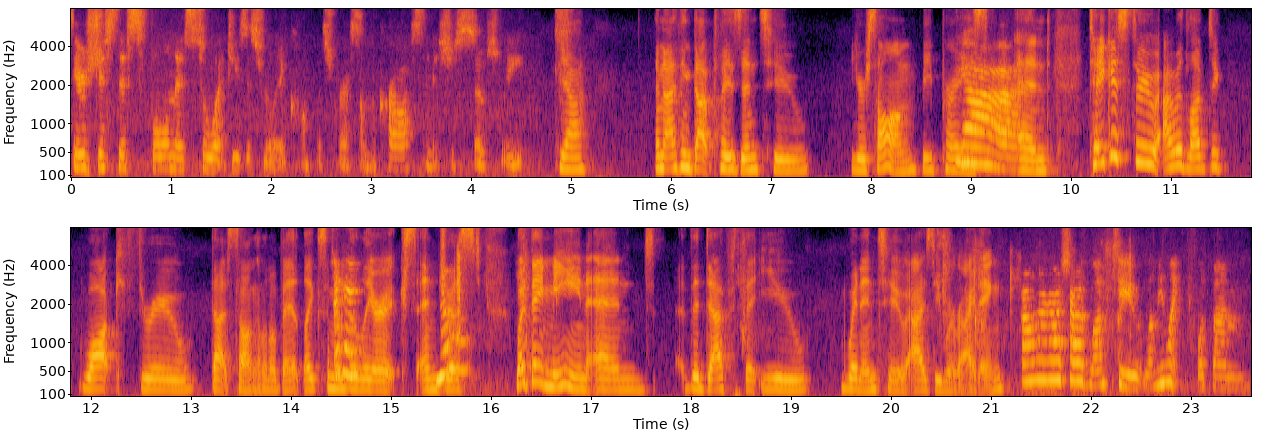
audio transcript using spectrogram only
there's just this fullness to what Jesus really accomplished for us on the cross. And it's just so sweet. Yeah. And I think that plays into your song, Be Praised. Yeah. And take us through, I would love to walk through that song a little bit, like some okay. of the lyrics and yeah. just what they mean and the depth that you went into as you were writing. Oh my gosh, I would love to. Let me like flip them,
